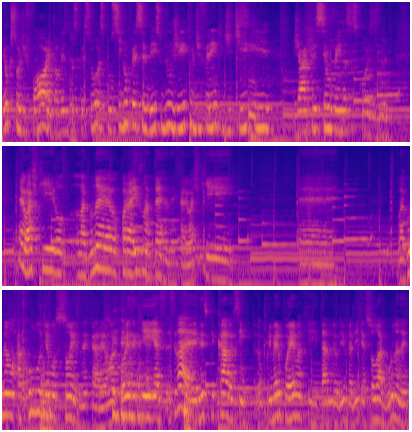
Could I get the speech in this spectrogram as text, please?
eu que sou de fora e talvez outras pessoas consigam perceber isso de um jeito diferente de ti Sim. que já cresceu vendo essas coisas, né? É, eu acho que Laguna é o paraíso na Terra, né, cara? Eu acho que Laguna é um acúmulo de emoções, né, cara? É uma coisa que, é, sei lá, é inexplicável, assim. O primeiro poema que tá no meu livro ali, que é Sou Laguna, né?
